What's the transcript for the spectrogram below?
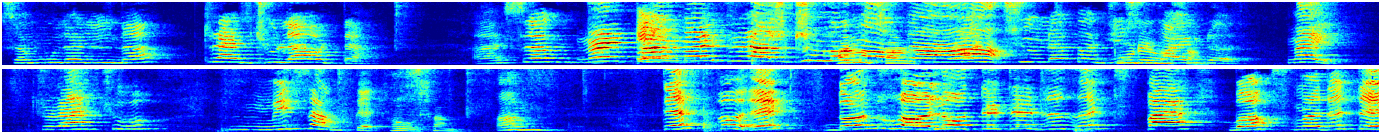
सम मुलांना ट्रॅन्चुला होता आणि नाही tarantula हळू, होता. हळू. tarantula म्हणजे पुढे मग सांग. spider. नाही ट्रॅन्चु मी सांगते हो सांग अम, तो एक दोन हॉल होते त्याच्यात एक बॉक्समध्ये ते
